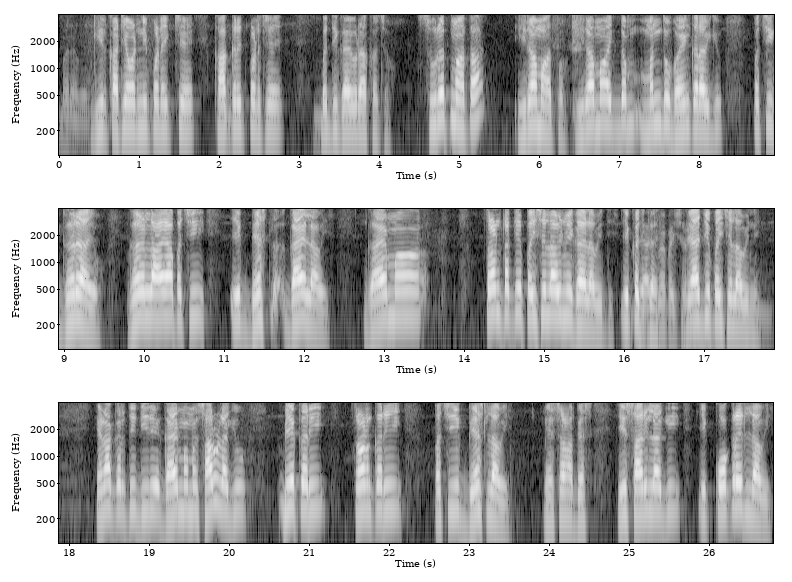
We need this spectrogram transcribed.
બરાબર. ગીર કાઠિયાવાડની પણ એક છે કાંકરેજ પણ છે. બધી ગાયો રાખે છે. સુરતમાં હતા હીરામાં હતો. હીરામાં એકદમ મંદુ ભયંકર આવી ગયું. પછી ઘરે આવ્યો. ઘરે લાવ્યા પછી એક ભેંસ ગાય લાવી. ગાયમાં ત્રણ ટકે પૈસે લાવીને ગાય લાવી હતી. એક જ ગાય. વ્યાજે પૈસે લાવીને. એના કરતી ધીરે ગાયમાં મને સારું લાગ્યું. બે કરી ત્રણ કરી પછી એક ભેંસ લાવી. મહેસાણા ભેંસ. એ સારી લાગી. એક કોકરેજ લાવી.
